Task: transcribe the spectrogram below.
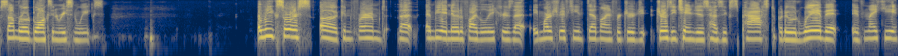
some roadblocks in recent weeks. A league source uh, confirmed that NBA notified the Lakers that a March 15th deadline for jersey, jersey changes has passed, but it would waive it if Nike,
